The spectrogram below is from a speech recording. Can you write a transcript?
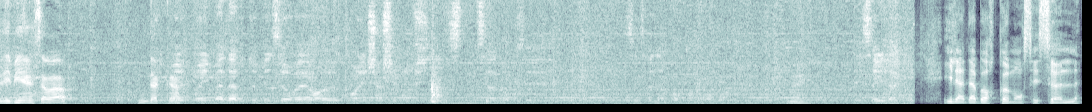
Il est bien, ça va D'accord. Moi, il m'adapte mes horaires euh, pour aller chercher mon fils, tout ça, donc c'est très important pour moi. il, a... il a d'abord commencé seul,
